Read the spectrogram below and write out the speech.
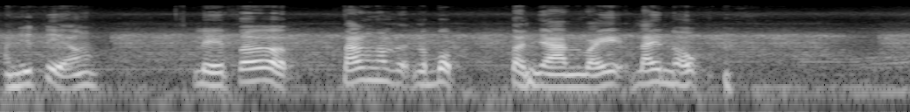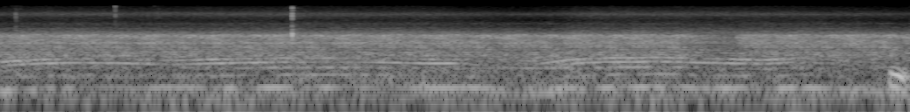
อันนี้เสียง เลเตอร์ ตั้งระบบสัญญาณไว้ไล่นกอืม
